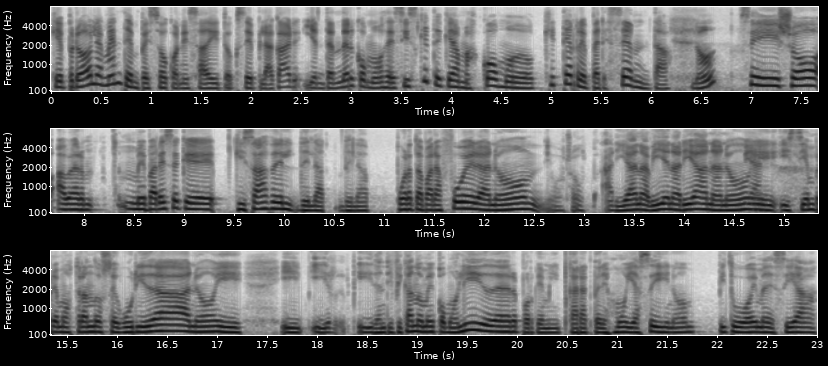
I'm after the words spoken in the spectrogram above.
que probablemente empezó con esa detox de placar y entender, como vos decís, qué te queda más cómodo, qué te representa, ¿no? Sí, yo, a ver, me parece que quizás del- de, la, de la puerta para afuera, ¿no? Digo, yo, Ariana, bien Ariana, ¿no? Bien. Y, y siempre mostrando seguridad, ¿no? Y, y- y identificándome como líder, porque mi carácter es muy así, ¿no? Pitu hoy me decía,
